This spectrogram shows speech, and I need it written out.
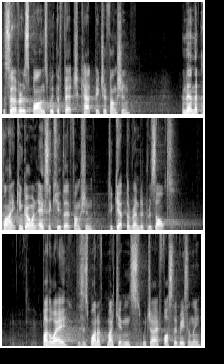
The server responds with the fetch cat picture function, and then the client can go and execute that function to get the rendered result. By the way, this is one of my kittens, which I fostered recently.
